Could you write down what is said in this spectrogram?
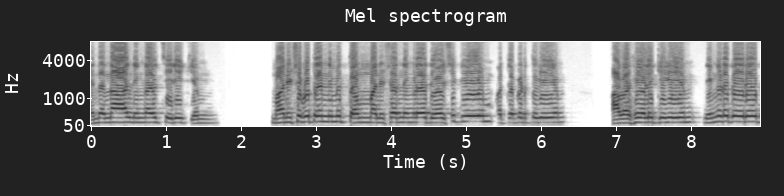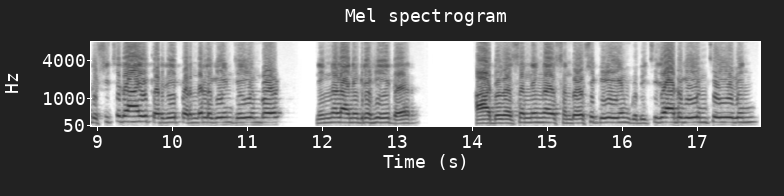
എന്തെന്നാൽ നിങ്ങൾ ചിരിക്കും. മനുഷ്യപുത്രൻ നിമിത്തം മനുഷ്യർ നിങ്ങളെ ദ്വേഷിക്കുകയും ഒറ്റപ്പെടുത്തുകയും അവഹേളിക്കുകയും നിങ്ങളുടെ പേര് ദുഷിച്ചതായി കരുതി പുറന്തള്ളുകയും ചെയ്യുമ്പോൾ നിങ്ങൾ അനുഗ്രഹീതർ. ആ ദിവസം നിങ്ങൾ സന്തോഷിക്കുകയും കുതിച്ചു ചാടുകയും ചെയ്യുവിൻ.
